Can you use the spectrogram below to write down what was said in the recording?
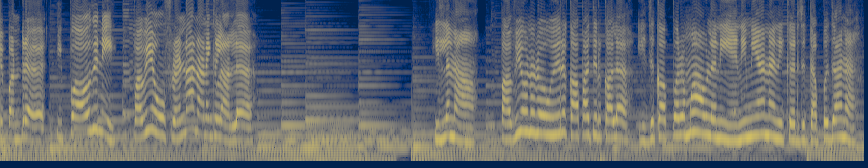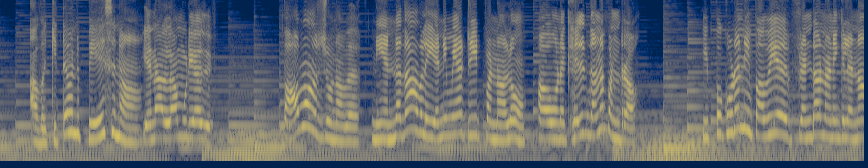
இப்படி பண்ற? இப்பாவது நீ பவிய உன் ஃப்ரெண்டா நினைக்கலாம்ல? இல்லனா பவி உன்னோட உயிரை காப்பாத்திருக்கால இதுக்கப்புறமா அவளை நீ எளிமையா நினைக்கிறது தப்பு தானே அவகிட்ட வந்து பேசுனா? என்னாலலாம் முடியாது. பாவம் அர்ஜுன் அவ. நீ என்னதான் அவளை எளிமையா ட்ரீட் பண்ணாலும் அவ உனக்கு ஹெல்ப் தானே பண்றா? இப்ப கூட நீ பவிய ஃப்ரெண்டா நினைக்கலன்னா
